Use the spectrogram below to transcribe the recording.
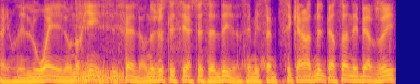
Hey, on est loin, là, on n'a rien ici de fait. Là. On a juste les CHSLD. C'est, mais c'est, un petit- c'est 40 000 personnes hébergées.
